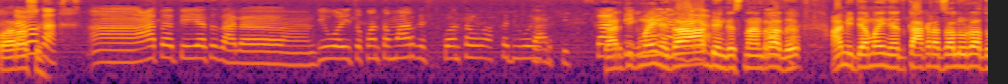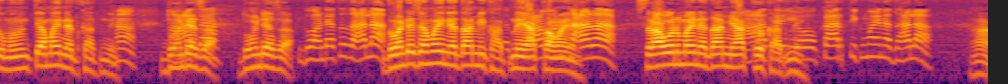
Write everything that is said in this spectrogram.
पार असं बघा, अं, आता ते याचं झालं दिवाळीचं कोणता मार्ग कोणता अख्खा दिवाळी? कार्तिक. कार्तिक महिन्यात अभ्यंग स्नान राहतं. आम्ही त्या महिन्यात काकडा चालू राहतो म्हणून त्या महिन्यात खात हा. नाही धोंड्याचा धोंड्याचा. धोंड्याचा झाला. धोंड्याच्या महिन्यात आम्ही खात नाही अख्खा श्रावण महिना. झाला. श्रावण महिन्यात आम्ही अख्खं आता खात नाही. कार्तिक महिना झाला. हा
